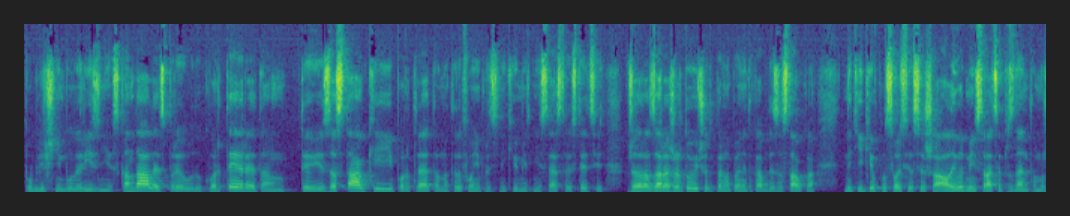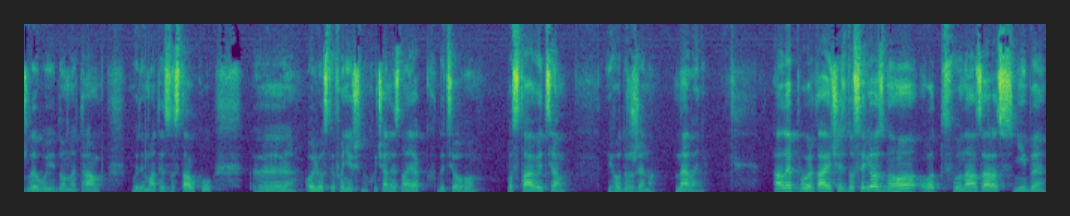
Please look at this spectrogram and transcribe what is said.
публічні були різні скандали з приводу квартири, там тієї заставки її портрета на телефоні працівників Міністерства юстиції. Вже зараз, жартують, що тепер, напевне, така буде заставка не тільки в посольстві США, але й в адміністрації президента. Можливо, і Дональд Трамп буде мати заставку е, Ольгу Стефанішину. Хоча не знаю, як до цього поставиться його дружина Мелані. Але повертаючись до серйозного, от вона зараз ніби е,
